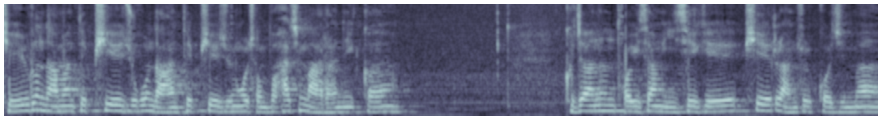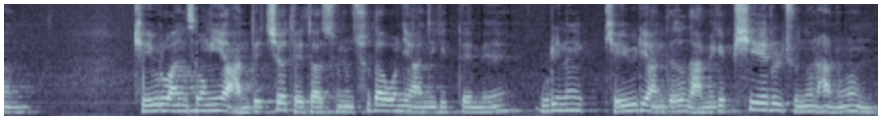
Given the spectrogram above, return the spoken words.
계율은 남한테 피해 주고 나한테 피해 주는 걸 전부 하지 말라니까. 그자는 더 이상 이 세계에 피해를 안 줄 거지만 계율 완성이 안 됐죠. 대다수는 수다원이 아니기 때문에 우리는 계율이 안 돼서 남에게 피해를 주는 한은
